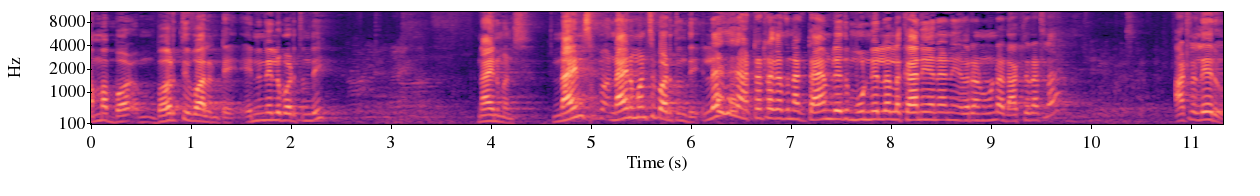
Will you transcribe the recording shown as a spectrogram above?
అమ్మ బర్త్ ఇవ్వాలంటే ఎన్ని నెలలు పడుతుంది? Nine months nine nine months పడుతుంది. లేదు అట్లా కదా నాకు టైం లేదు మూడు నెలల్లో కానీ అని అని ఎవరైనా ఉండ? డాక్టర్ అట్లా? అట్లా లేరు.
